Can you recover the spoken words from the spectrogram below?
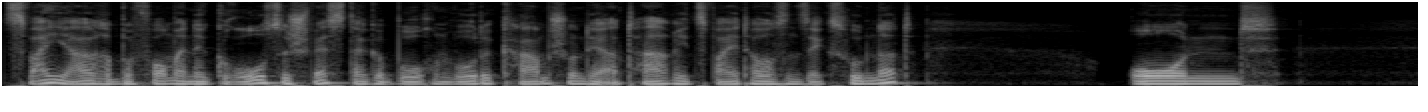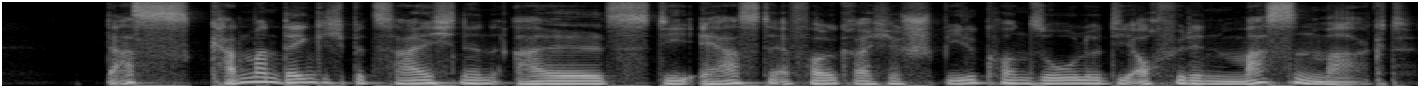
Zwei Jahre bevor meine große Schwester geboren wurde, kam schon der Atari 2600. Und das kann man, denke ich, bezeichnen als die erste erfolgreiche Spielkonsole, die auch für den Massenmarkt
